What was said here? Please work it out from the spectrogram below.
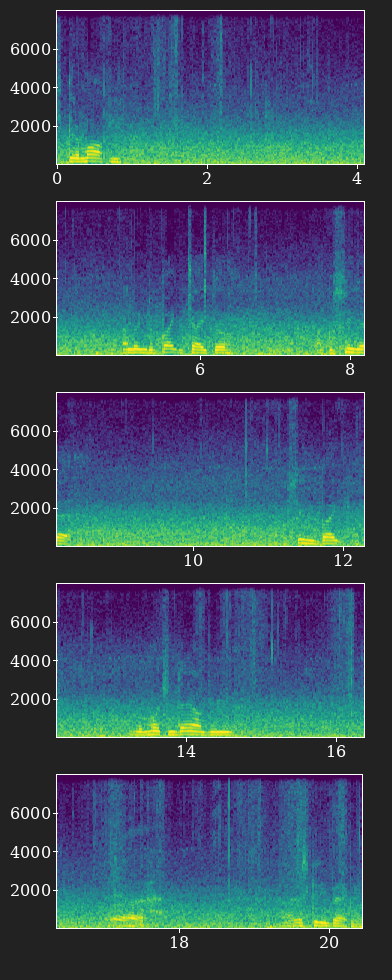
Should get them off you. I know you're the biting type though. I can see that. I can see you bite. You were munching down, dude. Alright, let's get him back in the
